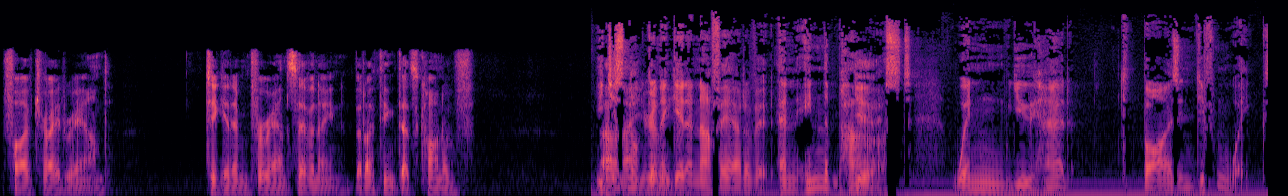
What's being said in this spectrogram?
five trade round to get him for round 17. But I think that's kind of. You're just know, not going to get enough out of it. And in the past, yeah. when you had buys in different weeks,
